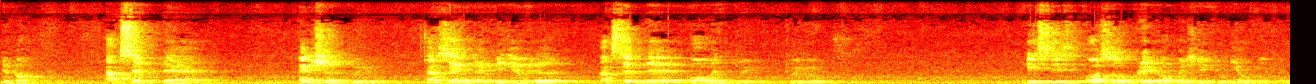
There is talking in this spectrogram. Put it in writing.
you know, accept their action to you. Accept their behavior. Accept their moment to, to you. This is also great opportunity to help people.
